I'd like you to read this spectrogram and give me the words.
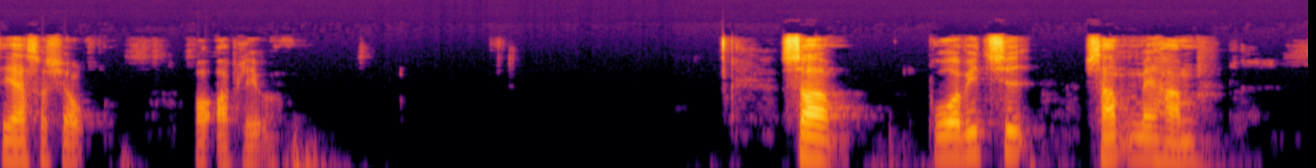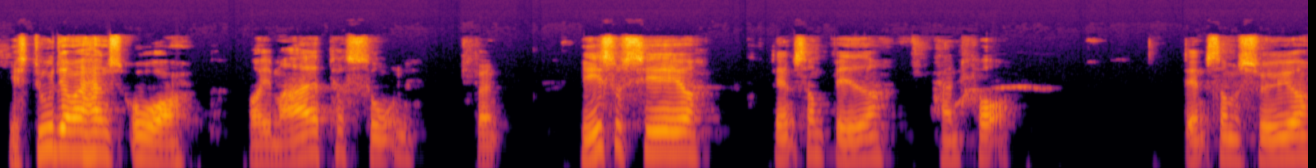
Det er så sjovt at opleve. Så bruger vi tid sammen med ham i studier med hans ord og i meget personlig bøn. Jesus siger jo, den som beder, han får. Den som søger,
